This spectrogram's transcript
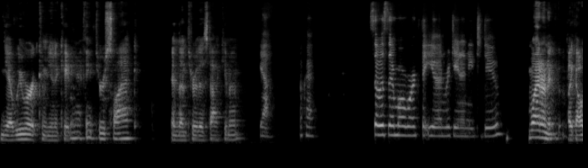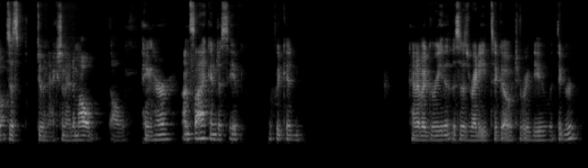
yeah, we were communicating, I think, through Slack and then through this document. Yeah. Okay. So is there more work that you and Regina need to do? Well, I don't know. Like, I'll just do an action item. I'll I'll ping her on Slack and just see if if we could kind of agree that this is ready to go to review with the group.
